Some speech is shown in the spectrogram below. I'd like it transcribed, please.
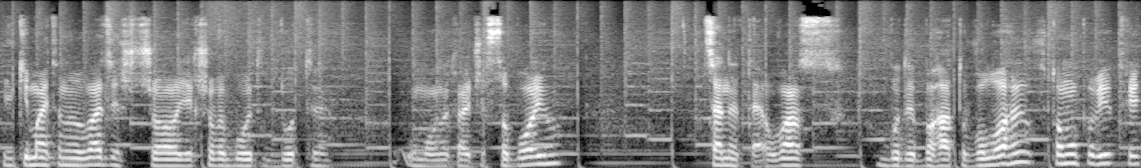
Тільки майте на увазі, що якщо ви будете дути, умовно кажучи, з собою, це не те. У вас буде багато вологи в тому повітрі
